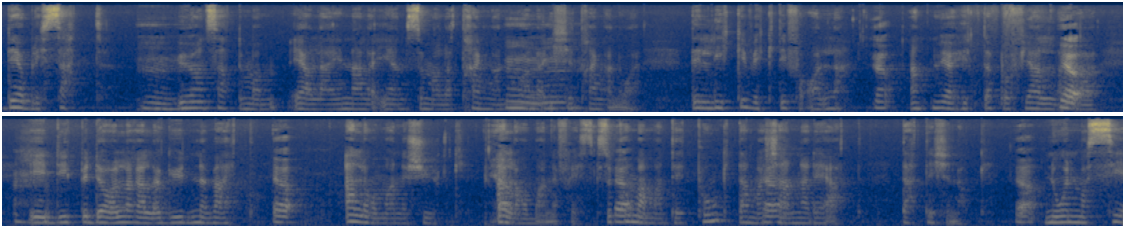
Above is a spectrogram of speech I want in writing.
det å bli sett, Mm. uansett om man er alene eller ensom eller trenger noe Mm. eller ikke trenger noe, det er like viktig for alle. Ja. Enten vi har hytter på fjellet Ja. eller i dype daler, eller gudene veit. Ja. Eller om man er sjuk, eller om man er frisk. Så kommer man til et punkt der man kjenner det at dette er ikke nok. Ja. Noen må se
